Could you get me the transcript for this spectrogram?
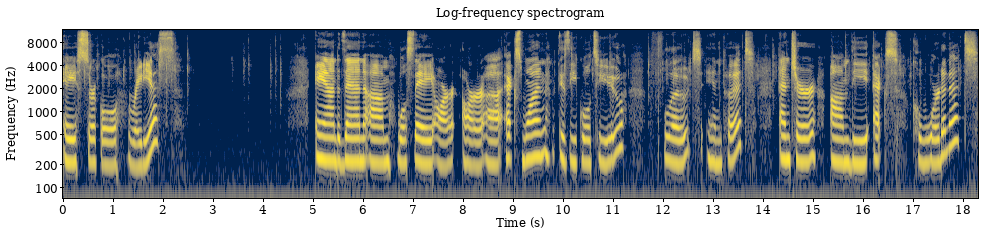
a circle radius and then um, we'll say our, our uh, x1 is equal to float input, enter um, the x coordinate.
